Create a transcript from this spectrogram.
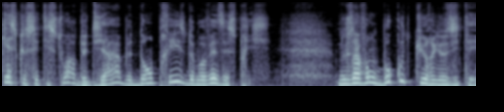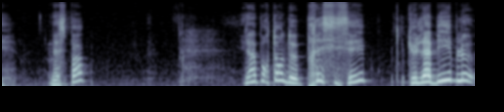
Qu'est-ce que cette histoire de diable, d'emprise de mauvais esprits Nous avons beaucoup de curiosité, n'est-ce pas? Il est important de préciser que la Bible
